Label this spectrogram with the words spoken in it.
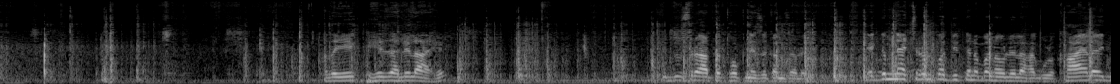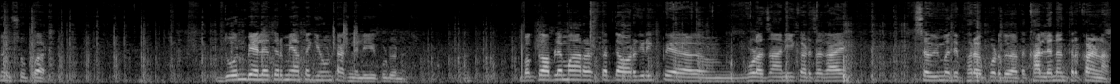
आता एक हे झालेलं आहे. दुसरं आता थोपण्याचं काम चालू आहे. एकदम नॅचरल पद्धतीनं बनवलेला हा गुळ. खायला एकदम सुपर. दोन बेल्या तर मी आता घेऊन टाकलेले इकडूनच. बघतो आपल्या महाराष्ट्रात त्या ऑर्गॅनिक गुळाचा आणि इकडचा काय चवीमध्ये फरक पडतोय. आता खाल्ल्यानंतर कळणार.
